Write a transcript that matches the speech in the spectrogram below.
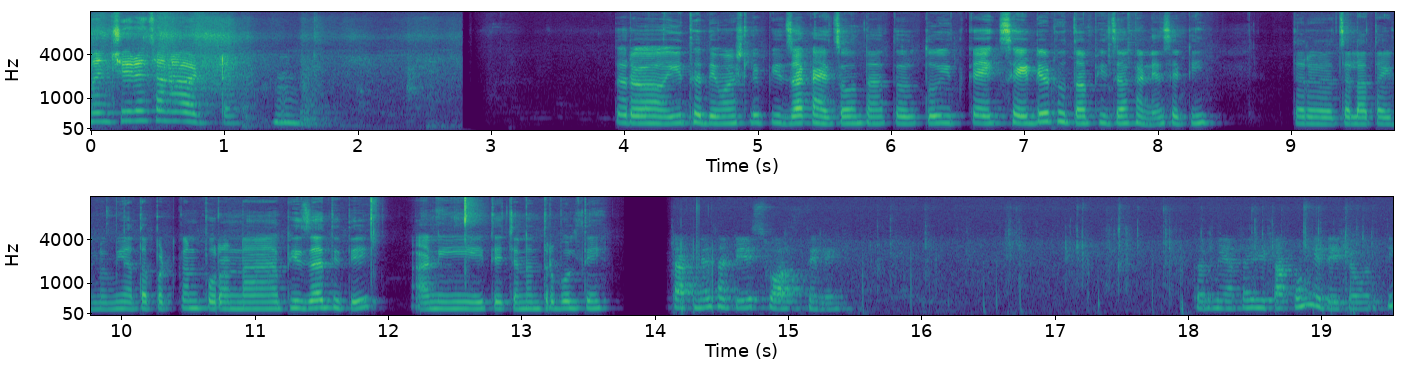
मंचुरियन चांगलं वाटतं. तर इथं देवांशले पिझ्झा खायचा होता तर तो इतका एक्साइटेड होता पिझ्झा खाण्यासाठी. तर चला ताईंनो मी आता पटकन पोरांना पिझ्झा देते आणि त्याच्यानंतर बोलते. टाकण्यासाठी श्वास दिले. तर मी आता हे टाकून घेते याच्यावरती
